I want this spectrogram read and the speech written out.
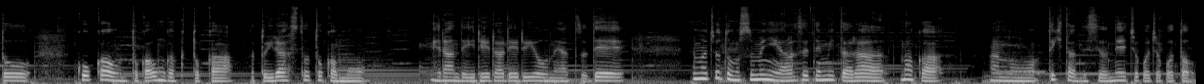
と効果音とか音楽とかあとイラストとかも選んで入れられるようなやつでで、まあ、ちょっと娘にやらせてみたらなんかあのできたんですよねちょこちょこと。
